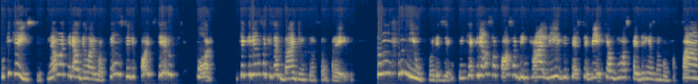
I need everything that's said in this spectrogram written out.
O que, que é isso? Né? Um material de largo alcance ele pode ser o que for, o que a criança quiser dar de intenção para ele. Então, um funil, por exemplo, em que a criança possa brincar ali de perceber que algumas pedrinhas não vão passar,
